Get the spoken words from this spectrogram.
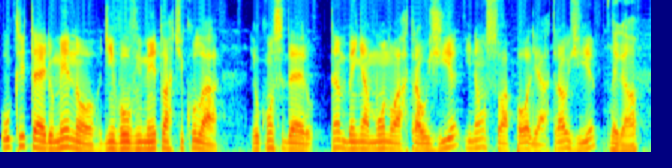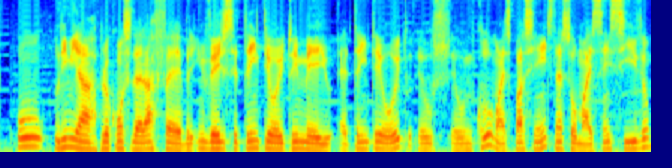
O critério menor de envolvimento articular, eu considero também a monoartralgia e não só a poliartralgia. Legal. O limiar para eu considerar febre, em vez de ser 38,5, é 38. Eu, eu incluo mais pacientes, né? Sou mais sensível.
